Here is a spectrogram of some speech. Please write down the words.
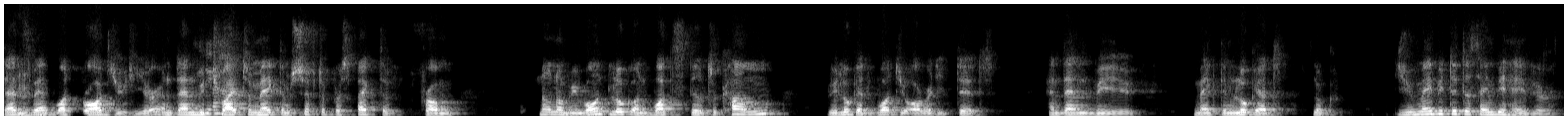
That's mm-hmm. where, what brought you here. And then we Yeah. try to make them shift the perspective from no, no. We won't look on what's still to come. We look at what you already did, and then we make them look at look. You maybe did the same behavior,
